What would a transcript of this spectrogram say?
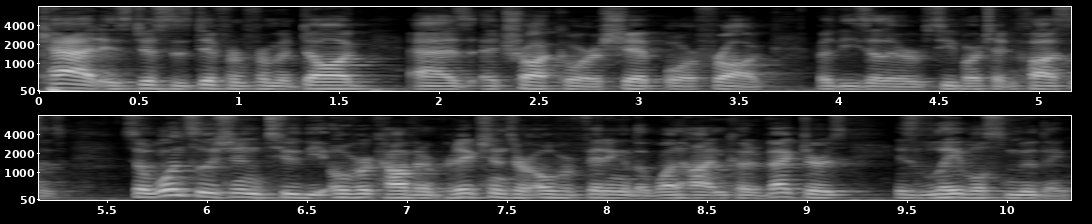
cat is just as different from a dog as a truck or a ship or a frog or these other CIFAR 10 classes. So one solution to the overconfident predictions or overfitting of the one hot encoded vectors is label smoothing.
